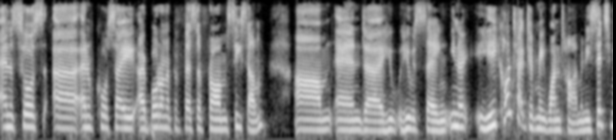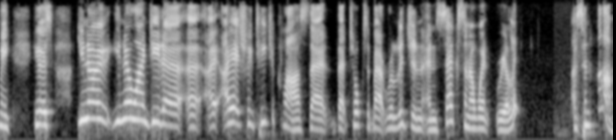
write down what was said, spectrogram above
and of course, uh, and of course, I, I brought on a professor from CSUN, um, and uh, he he was saying, you know, he contacted me one time, and he said to me, he goes, you know, you know, I did a, a I, I actually teach a class that that talks about religion and sex, and I went, really? I said, huh.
